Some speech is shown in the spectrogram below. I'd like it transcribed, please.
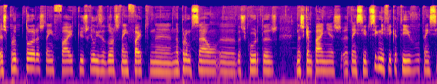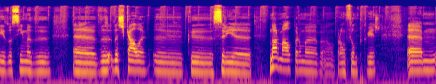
as produtoras têm feito, que os realizadores têm feito na, na promoção uh, das curtas, nas campanhas, uh, tem sido significativo, tem sido acima de, uh, de- da escala que seria normal para, uma, para um filme português. Um,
